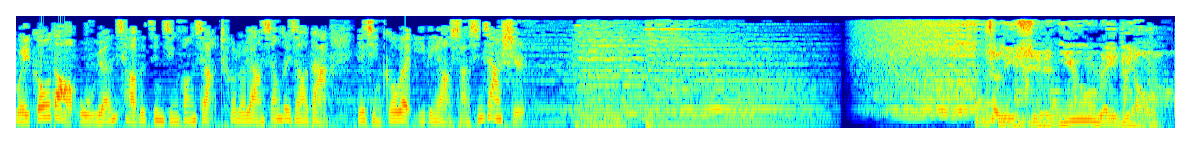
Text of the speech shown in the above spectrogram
尾沟到五元桥的进京方向，车流量相对较大，也请各位一定要小心驾驶。这里是 U Radio。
